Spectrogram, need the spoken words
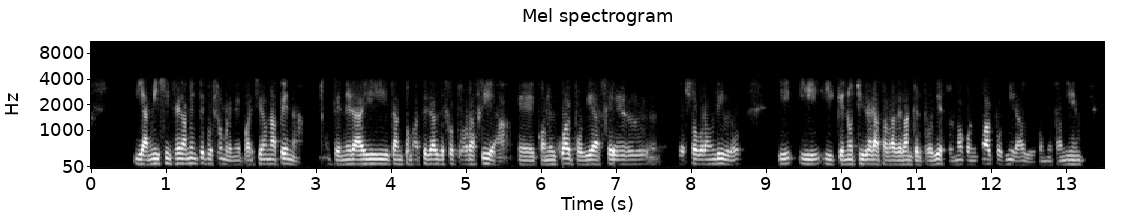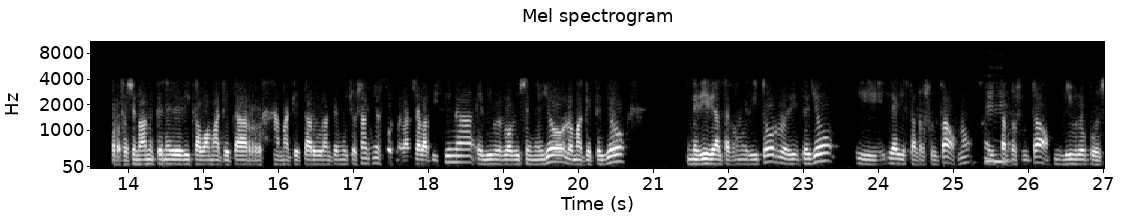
y a mí sinceramente pues hombre me parecía una pena tener ahí tanto material de fotografía eh, con el cual podía hacer de sobra un libro y, y, que no tirara para adelante el proyecto no con lo cual pues mira oye como también profesionalmente me he dedicado a maquetar a maquetar durante muchos años pues me lancé a la piscina el libro lo diseñé yo lo maqueté yo me di de alta como editor lo edité yo y, y ahí está el resultado no ahí está el resultado un libro pues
